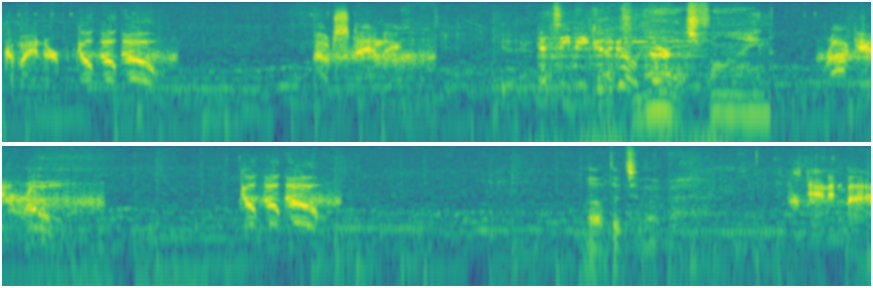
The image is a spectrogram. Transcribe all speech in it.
Commander, go, go, go. Outstanding. Yeah. SCV good to go, No, sir. that's fine. Rock and roll. Go, go, go. Oh, that's too right. Standing by.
